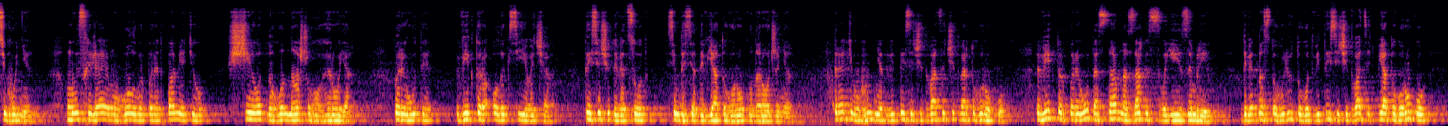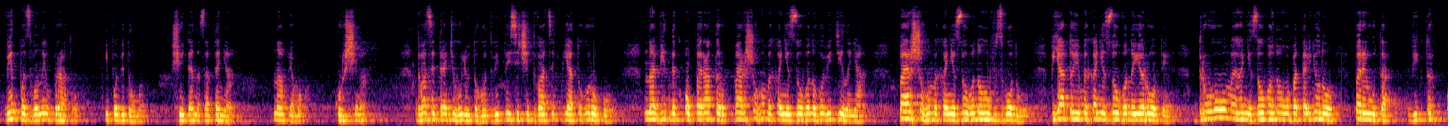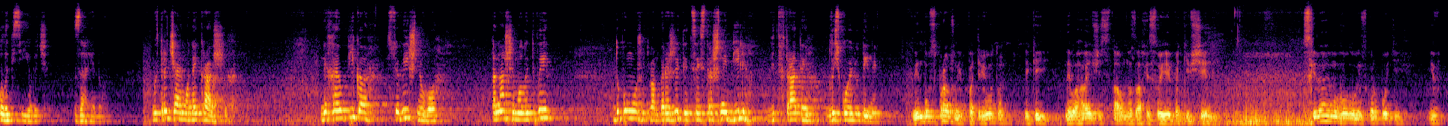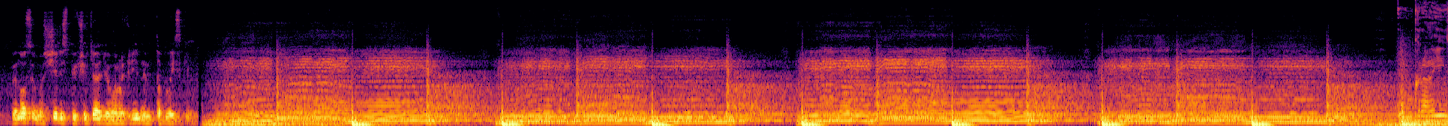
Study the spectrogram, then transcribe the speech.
Сьогодні ми схиляємо голови перед пам'яттю ще одного нашого героя Переути Віктора Олексійовича 1979 року народження. 3 грудня 2024 року Віктор Переута став на захист своєї землі. 19 лютого 2025 року він подзвонив брату і повідомив, що йде на завдання. Напрямок Курщина. 23 лютого 2025 року навідник оператор першого механізованого відділення, першого механізованого взводу, п'ятої механізованої роти, другого механізованого батальйону Переута Віктор Олексійович загинув. Ми втрачаємо найкращих. Нехай опіка Всевишнього та наші молитви допоможуть вам пережити цей страшний біль від втрати близької людини. Він був справжнім патріотом, який, не вагаючись, став на захист своєї батьківщини. Схиляємо голови в скорботі і виносимо щирі співчуття його рідним та близьким.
